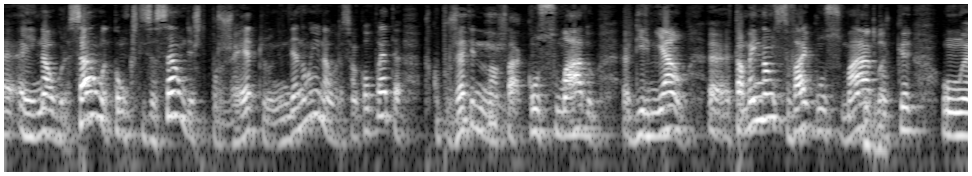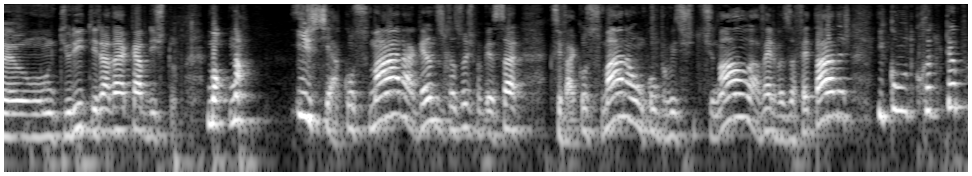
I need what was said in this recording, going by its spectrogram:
a- a- a- inauguração, a concretização deste projeto, ainda não é a inauguração completa, porque o projeto ainda não está consumado, eh, dir-me-ão. Eh, Também não se vai consumar, porque um, eh, um meteorito irá dar cabo disto tudo. Bom, não. Ir-se a consumar, há grandes razões para pensar que se vai consumar, há um compromisso institucional, há verbas afetadas e com o decorrer do tempo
